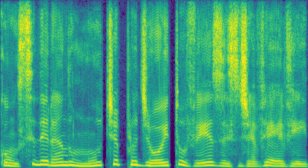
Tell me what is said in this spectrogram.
considerando um múltiplo de 8 vezes de EV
